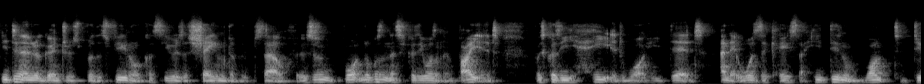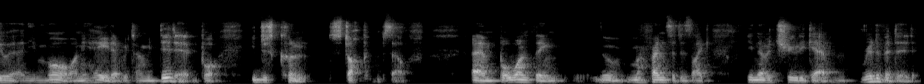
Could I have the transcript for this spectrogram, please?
he didn't end up going to his brother's funeral because he was ashamed of himself. It wasn't it wasn't necessarily because he wasn't invited, but because he hated what he did, and it was the case that he didn't want to do it anymore, and he hated every time he did it, but he just couldn't stop himself. Um, but one thing my friend said is like you never truly get rid of it,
